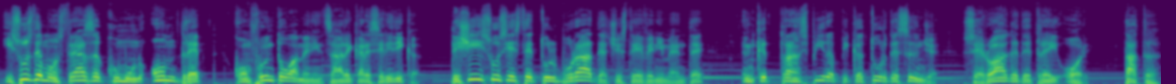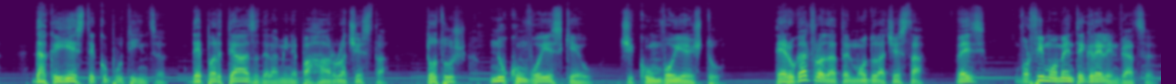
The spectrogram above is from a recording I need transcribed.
Isus demonstrează cum un om drept confruntă o amenințare care se ridică. Deși Isus este tulburat de aceste evenimente, încât transpiră picături de sânge, se roagă de trei ori. Tată, dacă este cu putință, depărtează de la mine paharul acesta. Totuși, nu cum voiesc eu, ci cum voiești tu. Te-ai rugat vreodată în modul acesta? Vezi, vor fi momente grele în viață,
